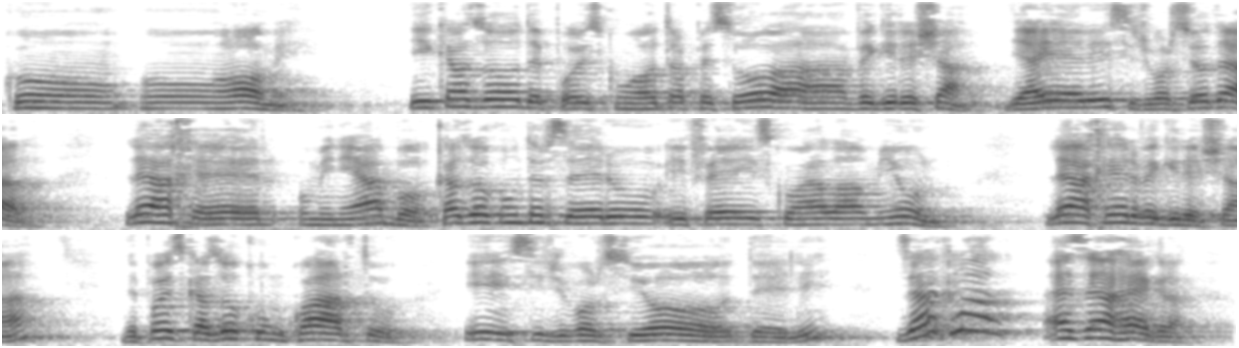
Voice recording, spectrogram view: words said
com um homem e casou depois com outra pessoa, Vegireshá. E aí ele se divorciou dela. Leacher, o miniabo, casou com um terceiro e fez com ela o miun. Leacher Vegireshá. Depois casou com um quarto e se divorciou dele. Essa é a regra.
